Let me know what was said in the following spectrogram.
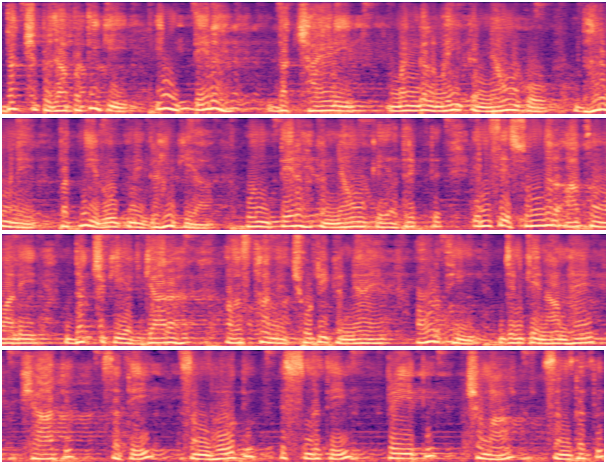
दक्ष प्रजापति की इन तेरह दक्षायणी मंगलमयी कन्याओं को धर्म ने पत्नी रूप में ग्रहण किया। उन तेरह कन्याओं के अतिरिक्त इनसे सुंदर आँखों वाली दक्ष की 11 अवस्था में छोटी कन्याएँ और थीं, जिनके नाम हैं ख्याति, सती, संभूति, स्मृति, प्रीति, क्षमा, संतति,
